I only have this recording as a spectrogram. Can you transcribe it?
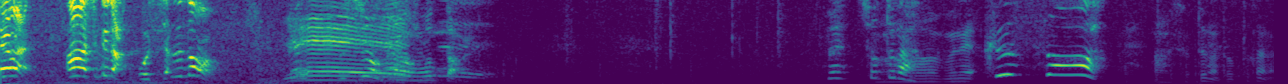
やばい。あしくだおっしゃうどんイエー。イ後ろから思った。ええショットガン危ねくっそー。あショットガン取っとかな。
